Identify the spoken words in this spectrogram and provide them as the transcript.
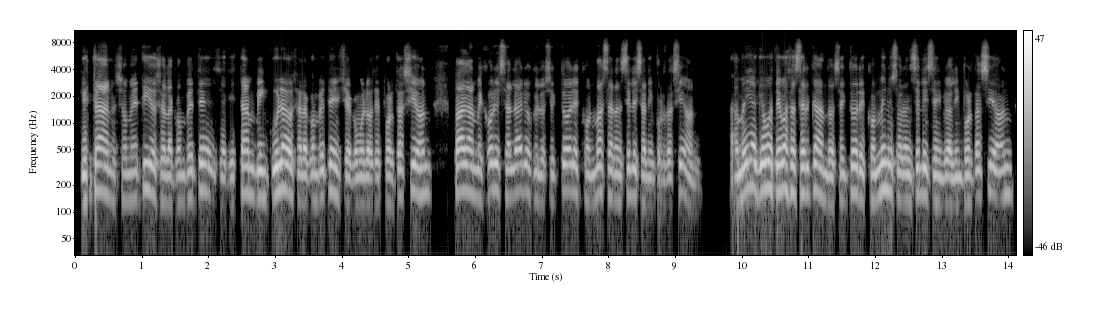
que están sometidos a la competencia, que están vinculados a la competencia, como los de exportación, pagan mejores salarios que los sectores con más aranceles a la importación. A medida que vos te vas acercando a sectores con menos aranceles a la importación,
